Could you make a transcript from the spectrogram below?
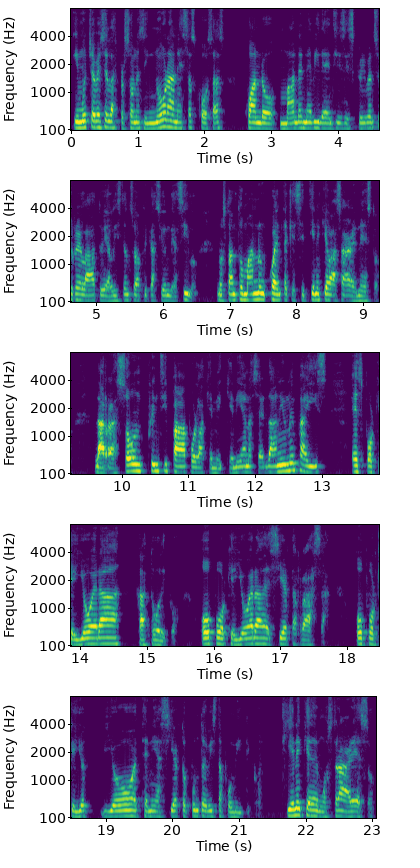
y muchas veces las personas ignoran esas cosas cuando mandan evidencias, escriben su relato y alistan su aplicación de asilo. No están tomando en cuenta que se tiene que basar en esto. La razón principal por la que me querían hacer daño en mi país es porque yo era católico o porque yo era de cierta raza o porque yo, yo tenía cierto punto de vista político. Tiene que demostrar eso.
